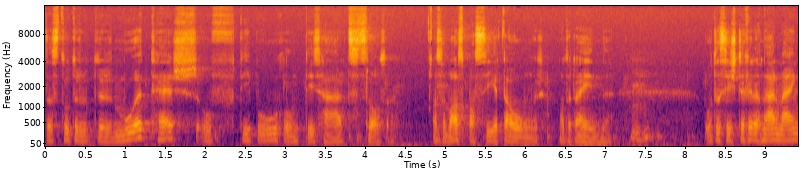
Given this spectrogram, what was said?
dass du den, den Mut hast, auf dein Bauch und dein Herz zu hören. Also was passiert da unten oder da hinten. Mhm. Und das ist dann vielleicht manchmal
